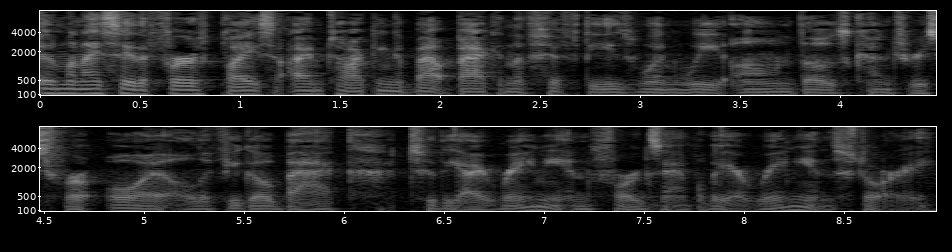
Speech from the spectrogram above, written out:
and when I say the first place, I'm talking about back in the 50s when we owned those countries for oil. If you go back to the Iranian, for example, the Iranian story,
